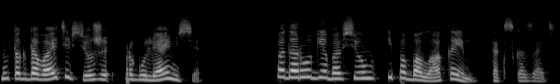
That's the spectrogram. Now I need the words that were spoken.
Ну так давайте все же прогуляемся. По дороге обо всем и побалакаем, так сказать.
